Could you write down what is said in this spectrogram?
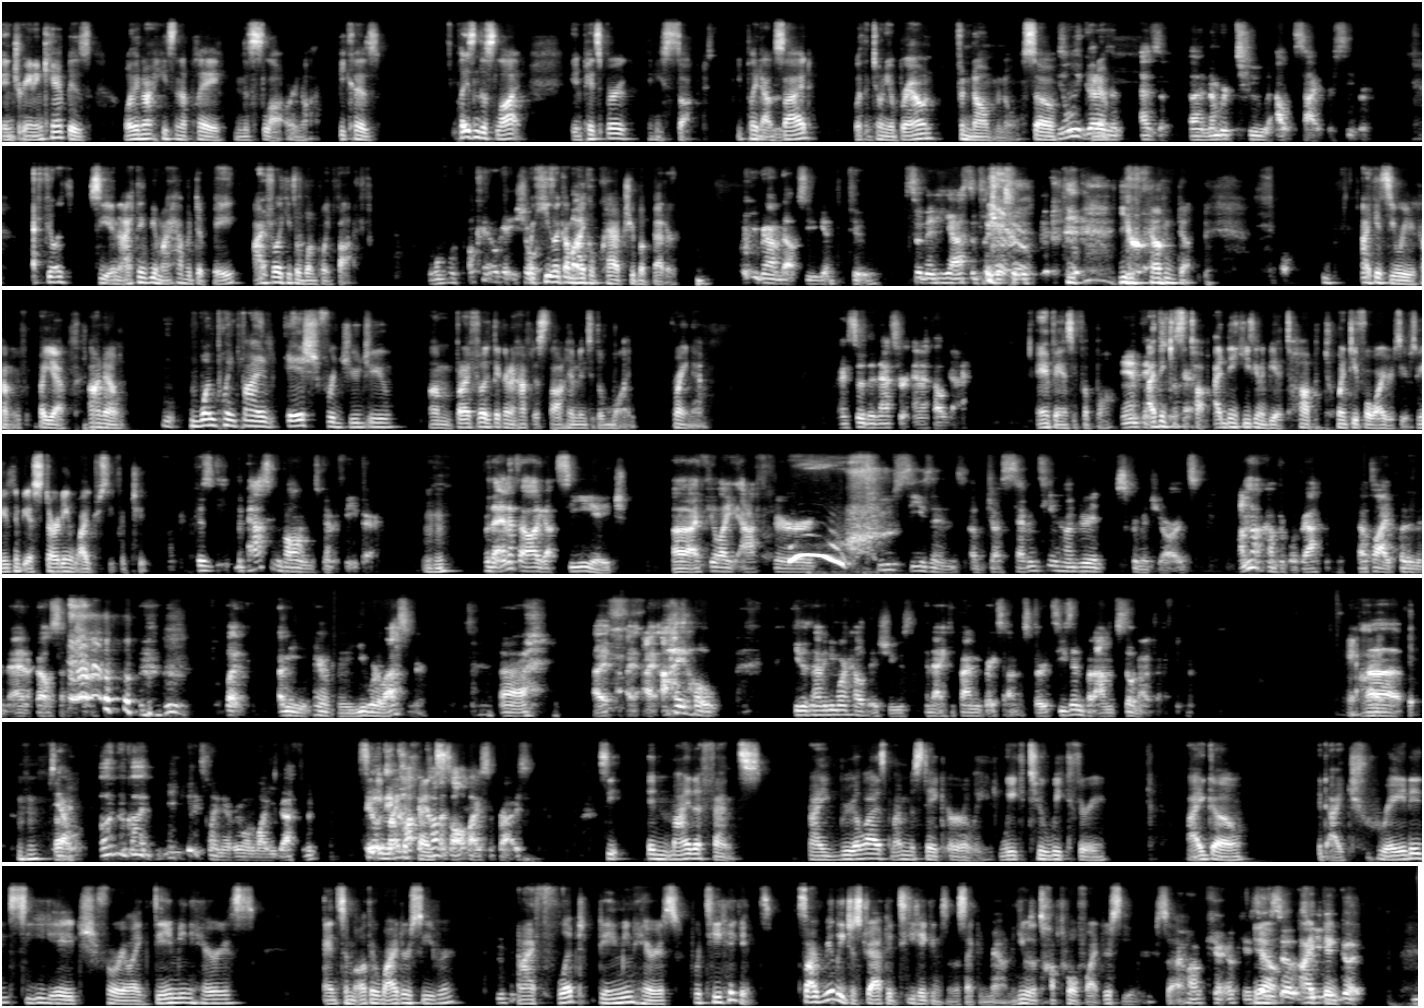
in training camp is whether or not he's going to play in the slot or not. Because he plays in the slot in Pittsburgh and he sucked. He played Mhm. outside with Antonio Brown, phenomenal. So He's only good you as a, as a, number two outside receiver. I feel like, see, and I think we might have a debate. I feel like he's a 1.5. Okay, okay, sure. Like he's like a But- Michael Crabtree, but better. But you round up so you get to two. So then he has to play two. you round up. I can see where you're coming from. But yeah, I know. 1.5 ish for Juju. Um, but I feel like they're gonna have to slot him into the one right now. Okay, so then that's your NFL guy. And fantasy football. And I think he's okay. a top. I think he's going to be a top 24 wide receiver. So he's going to be a starting wide receiver too. because the, the passing volume is going to be there. Mhm. For the NFL, I got CEH. Uh, I feel like after two seasons of just 1,700 scrimmage yards, I'm not comfortable drafting him. That's why I put him in the NFL section. but I mean, apparently you were last year. Uh, I, I, I- hope he doesn't have any more health issues and that he finally breaks out in his third season, but I'm still not drafting him. Okay, Uh, mhm. Yeah. Oh no, go ahead. You can explain to everyone why you drafted him. See, It, in it my caught, caught us all by surprise. see, in my defense, I realized my mistake early, week two, week three. I go and I traded CEH for like Damien Harris and some other wide receiver, Mhm. and I flipped Damien Harris for Tee Higgins. So I really just drafted Tee Higgins in the second round, and he was a top 12 wide receiver. So Okay, okay. So, You know, so, so I think- good.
